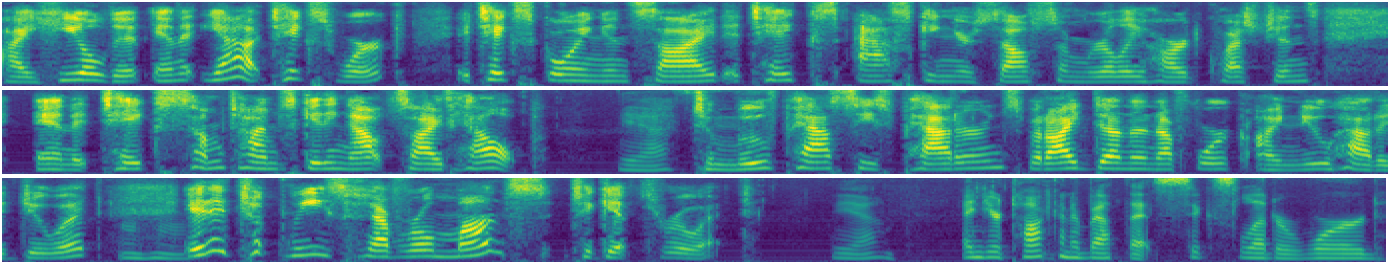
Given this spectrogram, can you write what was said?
I healed it. And it, yeah, it takes work. It takes going inside. It takes asking yourself some really hard questions. And it takes sometimes getting outside help. Yes. To move past these patterns, but I'd done enough work. I knew how to do it. Mm-hmm. And it took me several months to get through it. Yeah. And you're talking about that six letter word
